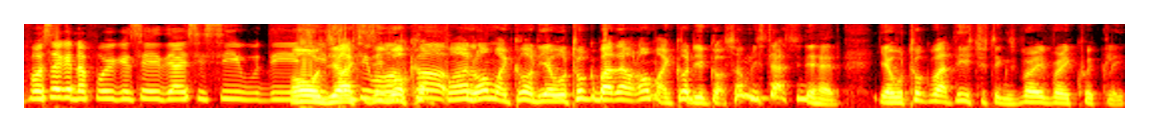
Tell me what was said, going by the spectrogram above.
for a second I thought you could say the ICC with the Oh, the T20 ICC World Cup final. Oh my God! Yeah, we'll talk about that. one. Oh my God, you've got so many stats in your head. Yeah, we'll talk about these two things very, very quickly.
